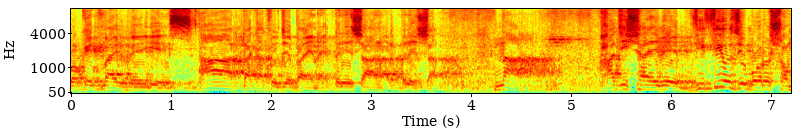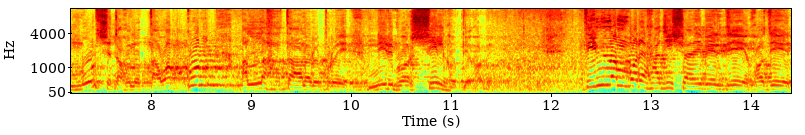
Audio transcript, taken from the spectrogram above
পকেট মাইর হয়ে গিয়েছে, আর টাকা খুঁজে পায় না পেরেশান আর পেরেশান। না, হাজি সাহেবের দ্বিতীয় যে বড় সম্বল সেটা হলো তাওয়াক্কুল, আল্লাহ তাআলার উপরে নির্ভরশীল হতে হবে। তিন নম্বরে হাজি সাহেবের যে হজের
